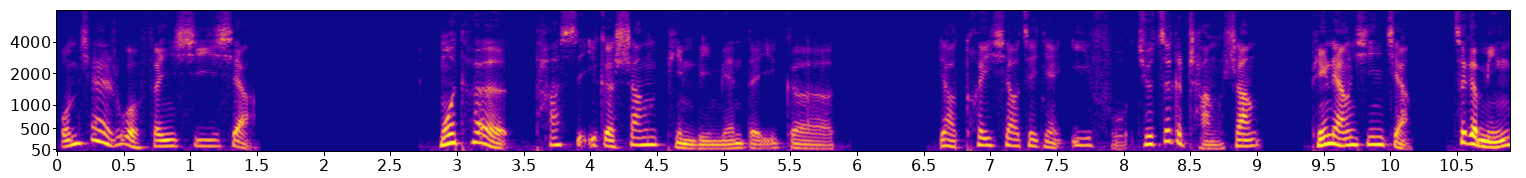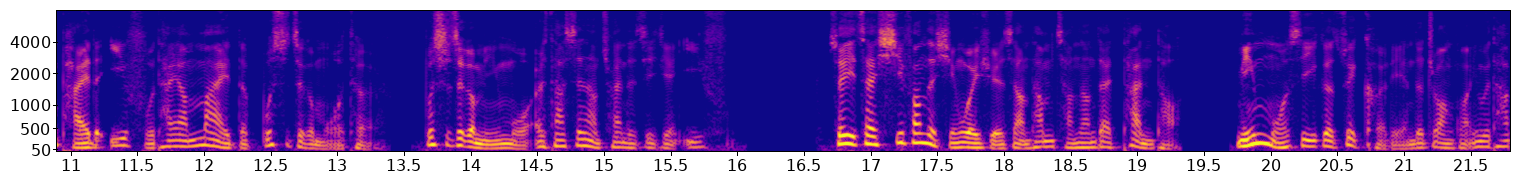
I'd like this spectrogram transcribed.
我们现在如果分析一下。模特儿它是一个商品里面的一个要推销这件衣服，就这个厂商凭良心讲，这个名牌的衣服他要卖的不是这个模特儿，不是这个名模，而是他身上穿的这件衣服。所以在西方的行为学上，他们常常在探讨名模是一个最可怜的状况，因为他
